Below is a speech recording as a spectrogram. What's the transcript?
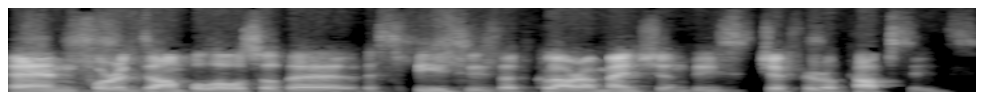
And for example, also the, the species that Clara mentioned, these Gephyrocapsids,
